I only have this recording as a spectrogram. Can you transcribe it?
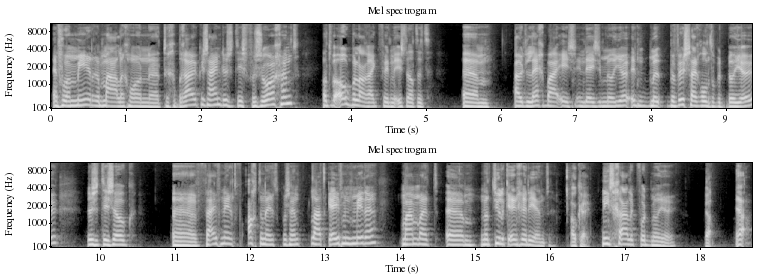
En voor meerdere malen gewoon te gebruiken zijn. Dus het is verzorgend. Wat we ook belangrijk vinden, is dat het ehm, uitlegbaar is in deze milieu, in het bewustzijn rondom het milieu. Dus het is ook eh 95 of 98 procent, laat ik even in het midden, maar met ehm, natuurlijke ingrediënten. Oké. Niet schadelijk voor het milieu. Ja. Ja.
